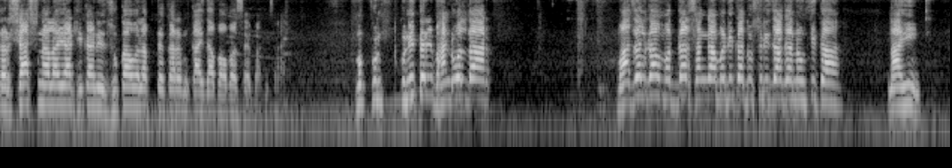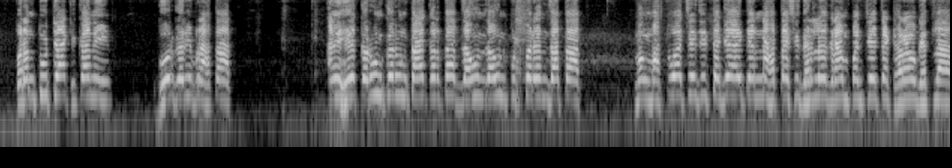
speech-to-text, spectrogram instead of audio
तर शासनाला या ठिकाणी झुकावं लागतं कारण कायदा बाबासाहेबांचा आहे. मग कुण कुणीतरी भांडवलदार माजलगाव मतदारसंघामध्ये का दुसरी जागा नव्हती का? नाही. परंतु त्या ठिकाणी गोरगरीब राहतात. आणि हे करून करून काय करतात? जाऊन जाऊन कुठपर्यंत जातात? मग महत्त्वाचे जे टगे आहेत त्यांना हाताशी धरलं ग्रामपंचायतचा ठराव घेतला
